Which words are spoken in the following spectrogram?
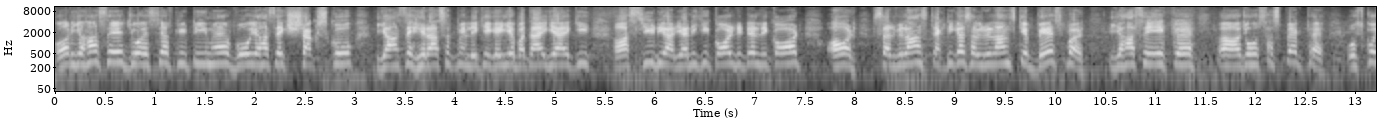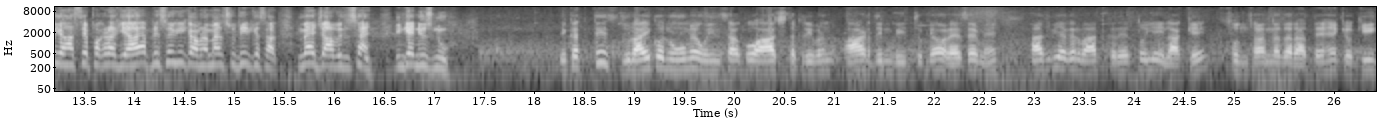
और यहाँ से जो एस की टीम है वो यहाँ से एक शख्स को यहाँ से हिरासत में लेके गई है। बताया गया है कि सी डी यानी कि कॉल डिटेल रिकॉर्ड और सर्विलांस टेक्निकल सर्विलांस के बेस पर यहाँ से एक आ, जो सस्पेक्ट है उसको यहाँ से पकड़ा गया है। अपने सहयोगी कैमरामैन सुधीर के साथ मैं जावेद हुसैन इंडिया न्यूज़ नू इकतीस जुलाई को नूह में हिंसा को आज तकरीबन आठ दिन बीत चुके हैं और ऐसे में आज भी अगर बात करें तो ये इलाके सुनसान नज़र आते हैं, क्योंकि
